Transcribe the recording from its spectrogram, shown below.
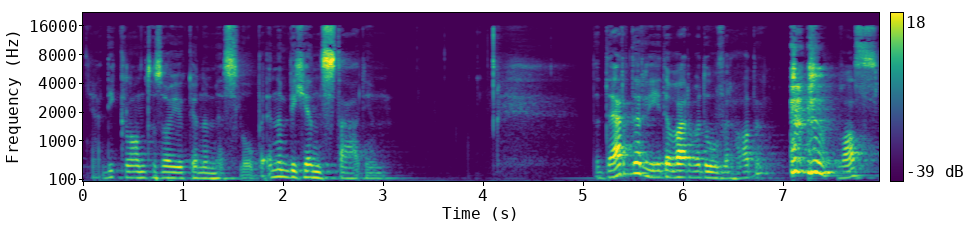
Ja, die klanten zou je kunnen mislopen in een beginstadium. De derde reden waar we het over hadden was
